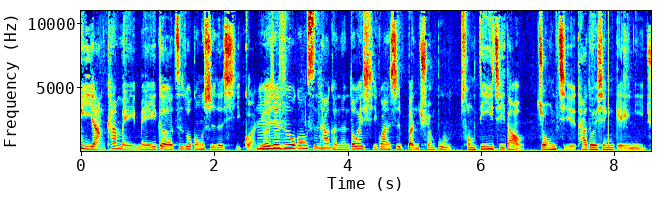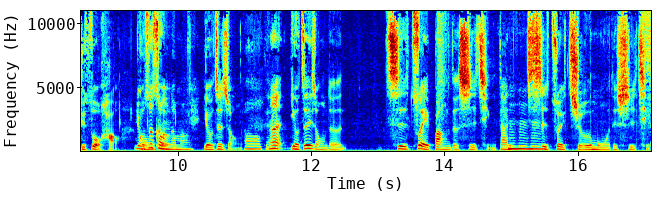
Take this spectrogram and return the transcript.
一样，看每每一个制作公司的习惯。嗯、有一些制作公司，他可能都会习惯是本全部从第一集到终结，他都会先给你去做好。有这种的吗？有这种。Oh. 那有这种的是最棒的事情，但是最折磨的事情。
